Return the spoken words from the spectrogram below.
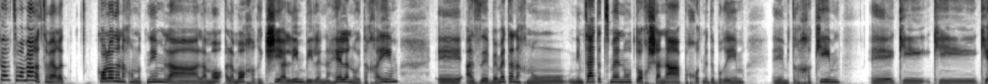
בעצם אומרת, זאת אומרת, כל עוד אנחנו נותנים ל- למו- למוח הרגשי, הלימבי, לנהל לנו את החיים, אה, אז אה, באמת אנחנו נמצא את עצמנו תוך שנה פחות מדברים, אה, מתרחקים, אה, כי, כי, כי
